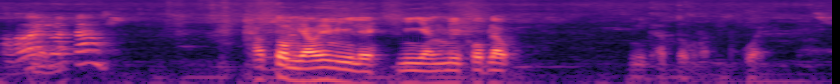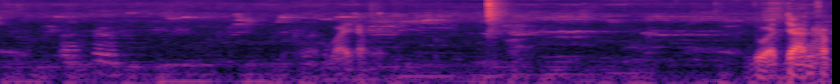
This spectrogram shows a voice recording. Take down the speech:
เอ้ยรถต้องข้าวต้มยังไม่มีเลย มียังมีครบแล้ว นี่ข้าวต้มครับกล้วยไว้ครับดูอาจารย์ครับ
